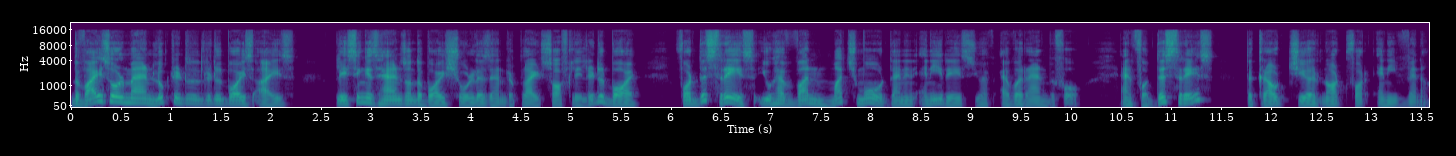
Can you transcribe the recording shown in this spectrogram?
The wise old man looked into the little boy's eyes, placing his hands on the boy's shoulders, and replied softly, Little boy, for this race you have won much more than in any race you have ever ran before. And for this race, the crowd cheer not for any winner.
